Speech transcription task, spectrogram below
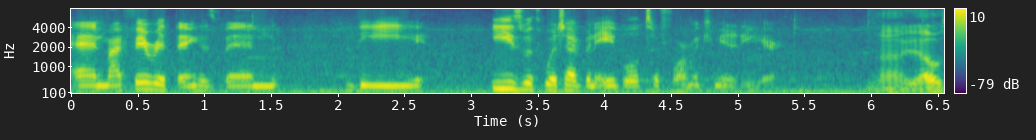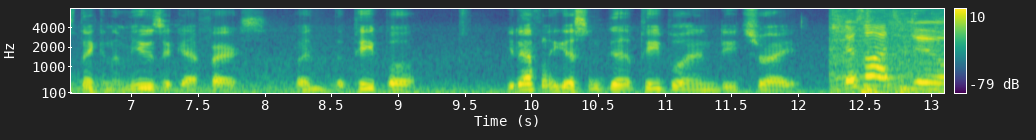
and my favorite thing has been the ease with which I've been able to form a community here. Uh, yeah, I was thinking the music at first, but the people, you definitely get some good people in Detroit. There's a lot to do.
